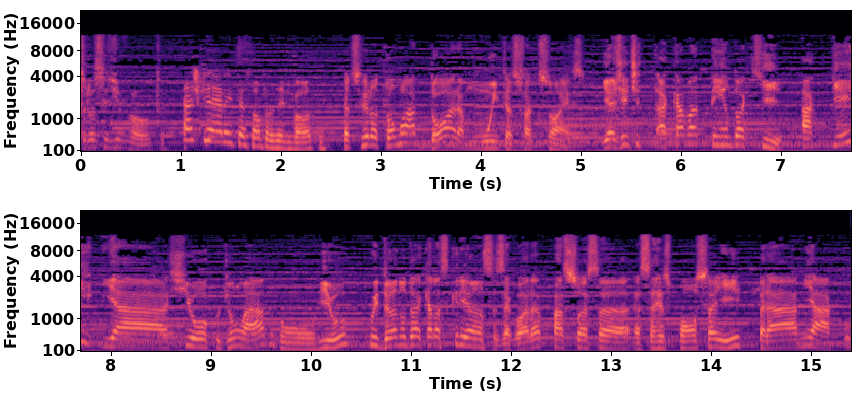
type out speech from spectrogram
trouxe de volta. Acho que já era a intenção trazer de volta. Tetsuhiro Tomo adora muitas facções. E a gente acaba tendo aqui a Kei e a Shioko de um lado, com o Ryu, cuidando daquelas crianças. E agora passou essa, essa responsa aí pra Miyako.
